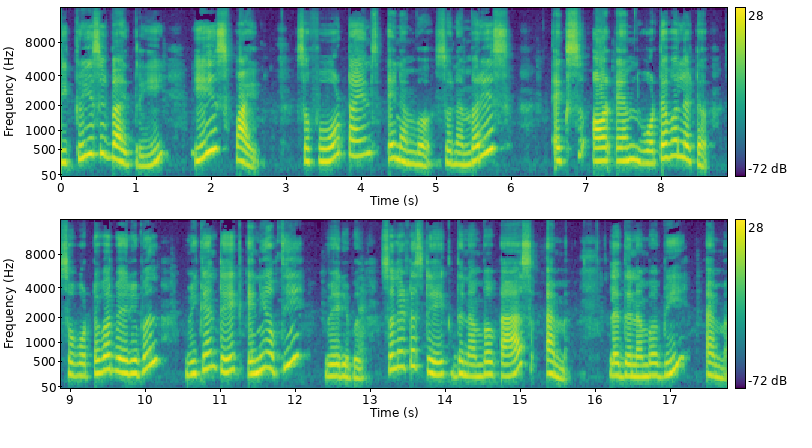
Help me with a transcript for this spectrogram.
decreased by 3 is 5. So 4 times a number. So number is x or m whatever letter. So whatever variable we can take any of the variable. So let us take the number as m. Let the number be m.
